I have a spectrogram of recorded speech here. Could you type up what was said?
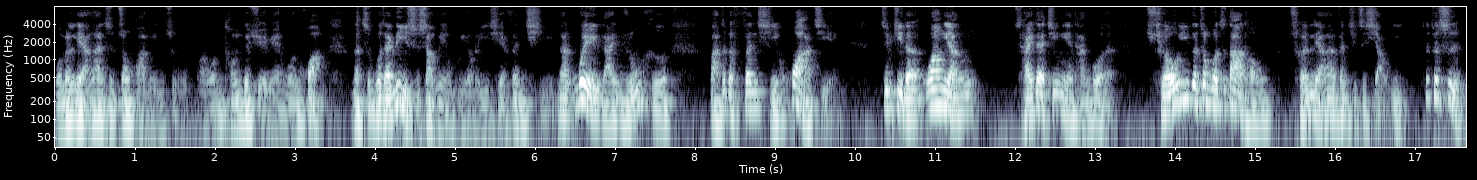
我们两岸是中华民族啊，我们同一个血缘文化，那只不过在历史上面我们有了一些分歧，那未来如何把这个分歧化解？记不记得汪洋才在今年谈过的“求一个中国之大同，存两岸分歧之小异”，这就是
